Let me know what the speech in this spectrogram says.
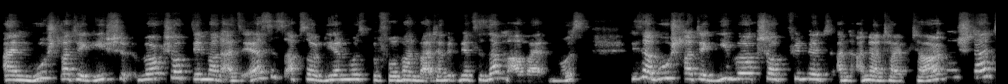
einen Buchstrategie-Workshop, den man als erstes absolvieren muss, bevor man weiter mit mir zusammenarbeiten muss. Dieser Buchstrategie-Workshop findet an anderthalb Tagen statt,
